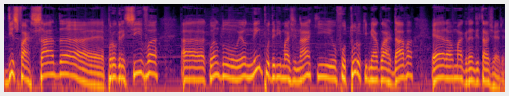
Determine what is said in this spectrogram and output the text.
disfarçada, eh, progressiva, ah, quando eu nem poderia imaginar que o futuro que me aguardava era uma grande tragédia.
